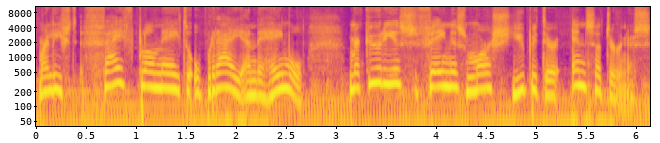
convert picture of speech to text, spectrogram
Maar liefst vijf planeten op rij aan de hemel. Mercurius, Venus, Mars, Jupiter en Saturnus.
